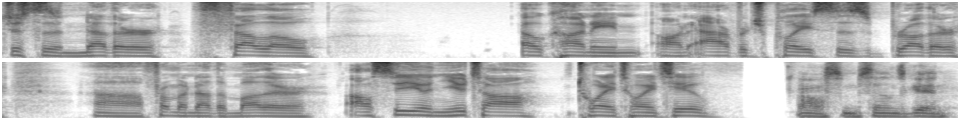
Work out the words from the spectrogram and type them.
just another fellow elk hunting on average places brother uh, from another mother. I'll see you in Utah 2022. Awesome. Sounds good.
